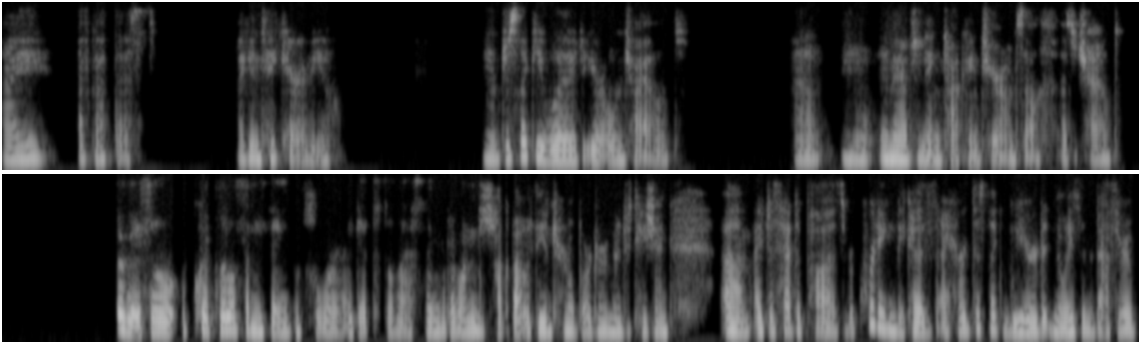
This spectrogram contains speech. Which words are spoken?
I I've got this. I can take care of you. You know, just like you would your own child. Uh, you know, imagining talking to your own self as a child. Okay, so a quick little funny thing before I get to the last thing that I wanted to talk about with the internal boardroom meditation. Um, I just had to pause recording because I heard this like weird noise in the bathroom,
